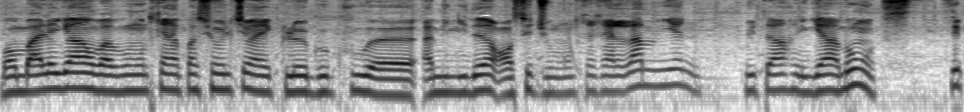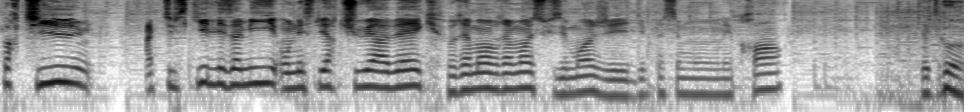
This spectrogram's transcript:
Bon bah les gars, on va vous montrer la passion ultime avec le Goku euh, ami leader. Ensuite, je vous montrerai la mienne plus tard, les gars. Bon, c'est parti. Active skill, les amis. On espère tuer avec. Vraiment, vraiment. Excusez-moi, j'ai déplacé mon écran. Let's go.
